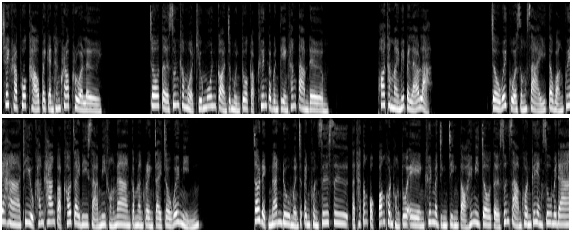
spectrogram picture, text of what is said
ใช่ครับพวกเขาไปกันทั้งครอบครัวเลย โจเต๋อซุ่นขมวดคิ้วมุ่นก่อนจะหมุนตัวกลับขึ้นไปบนเตียงข้างตามเดิม พ่อทำไมไม่ไปแล้วล่ะโจเว่ยกัวสงสัย แต่หวังเกี้ยฮาที่อยู่ข้างๆ กลับเข้าใจดีสามีของนางกำลังเกรงใจโจเว่ยหมิน เจ้าเด็กนั่นดูเหมือนจะเป็นคนซื่อๆ แต่ถ้าต้องปกป้องคนของตัวเองขึ้นมาจริง ๆ ต่อให้มีโจเต๋อซุ่นสามคนก็ยังสู้ไม่ได้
